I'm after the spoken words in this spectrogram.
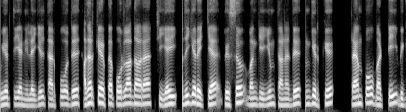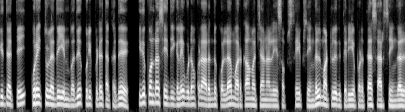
உயர்த்திய நிலையில் தற்போது அதற்கேற்ப பொருளாதார சியை அதிகரிக்க ரிசர்வ் வங்கியும் தனது பங்கிற்கு ரேம்போ வட்டி விகிதத்தை குறைத்துள்ளது என்பது குறிப்பிடத்தக்கது. இது போன்ற செய்திகளை உடனுக்குடன் அறிந்து கொள்ள மறக்காம சேனலை சப்ஸ்கிரைப் செய்யுங்கள். மற்றவர்களுக்கு தெரியப்படுத்த ஷேர் செய்யுங்கள்.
